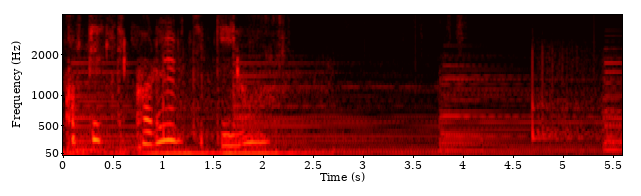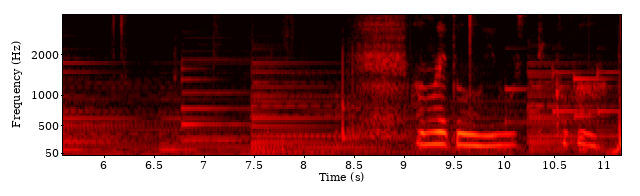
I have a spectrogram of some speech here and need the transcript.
커피 스티커를 붙일게요. 아무래도 이 스티커가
